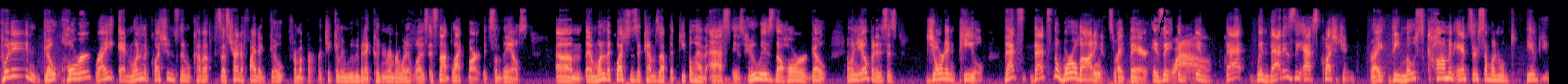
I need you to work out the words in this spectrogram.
put in goat horror right and one of the questions that will come up because i was trying to find a goat from a particular movie but i couldn't remember what it was it's not black bart it's something else um and one of the questions that comes up that people have asked is who is the horror goat and when you open it it says jordan peele. That's that's the world audience right there. Is that in, in that when that is the asked question right the most common answer someone will give you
